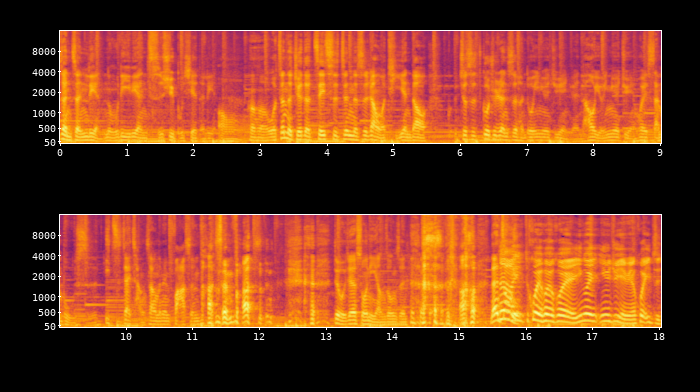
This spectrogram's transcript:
认真练，努力练，持续不懈的练。哦，呵呵，我真的觉得这次真的是让我体验到，就是过去认识很多音乐剧演员，然后有音乐剧演员会三不五时一直在场上那边发声、发声、发声。对，我就在说你杨宗生。啊，那对、啊会会会，因为音乐剧演员会一直。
